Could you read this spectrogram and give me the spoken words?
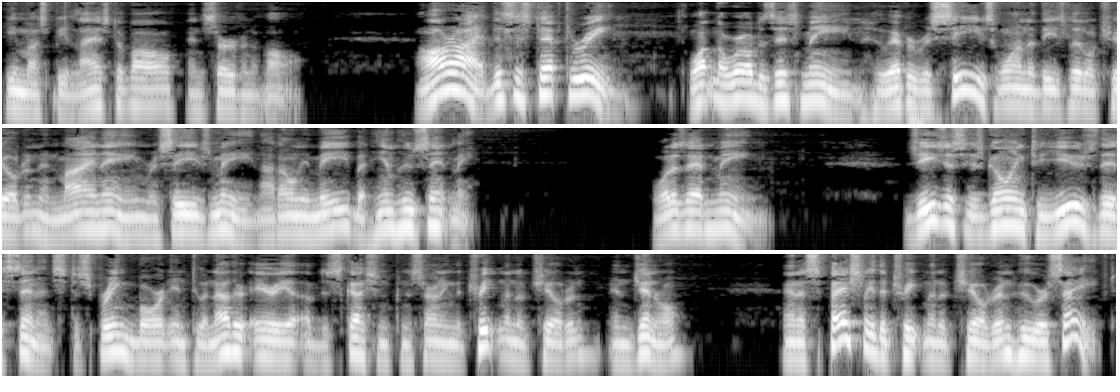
he must be last of all and servant of all. All right, this is step three. What in the world does this mean? Whoever receives one of these little children in my name receives me, not only me, but him who sent me. What does that mean? Jesus is going to use this sentence to springboard into another area of discussion concerning the treatment of children in general, and especially the treatment of children who are saved.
